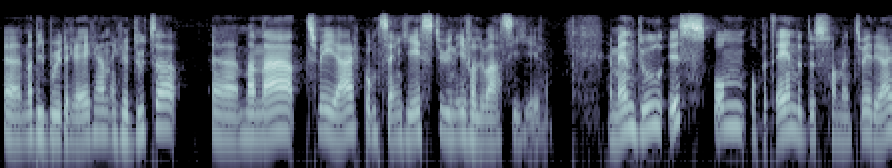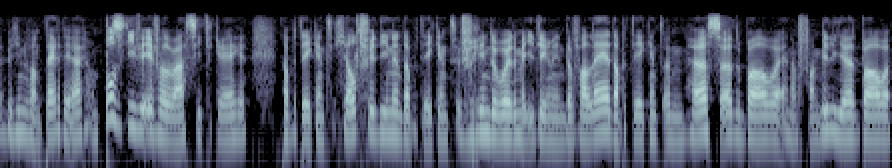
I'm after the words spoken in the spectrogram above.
eh, naar die boerderij gaan en je doet dat, eh, maar na twee jaar komt zijn geest u een evaluatie geven. En mijn doel is om op het einde dus van mijn tweede jaar, het begin van het derde jaar, een positieve evaluatie te krijgen. Dat betekent geld verdienen, dat betekent vrienden worden met iedereen in de vallei, dat betekent een huis uitbouwen en een familie uitbouwen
